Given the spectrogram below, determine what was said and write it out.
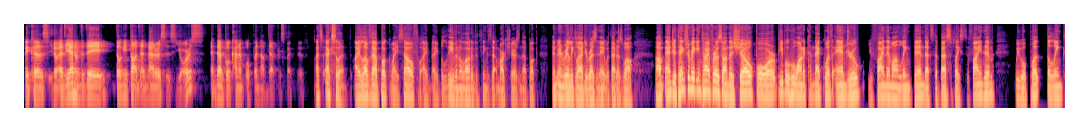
Because, you know, at the end of the day, the only thought that matters is yours. And that book kind of opened up that perspective. That's excellent. I love that book myself. I, I believe in a lot of the things that Mark shares in that book, and, and really glad you resonate with that as well. Um, Andrew, thanks for making time for us on the show. For people who want to connect with Andrew, you find him on LinkedIn. That's the best place to find him. We will put the link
